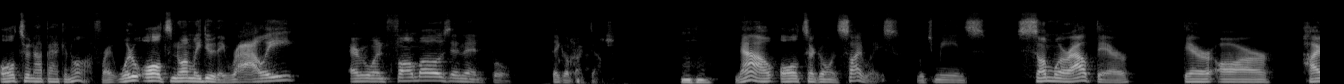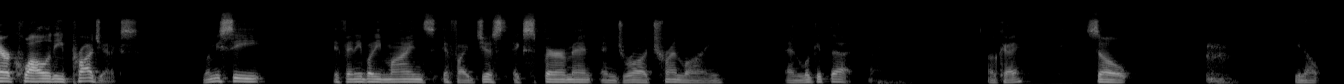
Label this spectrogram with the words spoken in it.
alts are not backing off, right? What do alts normally do? They rally, everyone FOMOs, and then boom, they go back down. Mm-hmm. Now alts are going sideways, which means somewhere out there, there are higher quality projects. Let me see if anybody minds if I just experiment and draw a trend line and look at that. Okay. So, you know,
